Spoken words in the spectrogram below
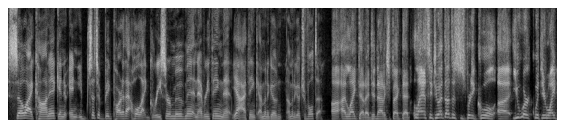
so iconic and and such a big part of that whole like greaser movement and everything that yeah, I think I'm going to go I'm going to go Travolta. Uh, I like that. I did not expect that. Lastly, too, I thought this was pretty cool. Uh, you work with your wife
